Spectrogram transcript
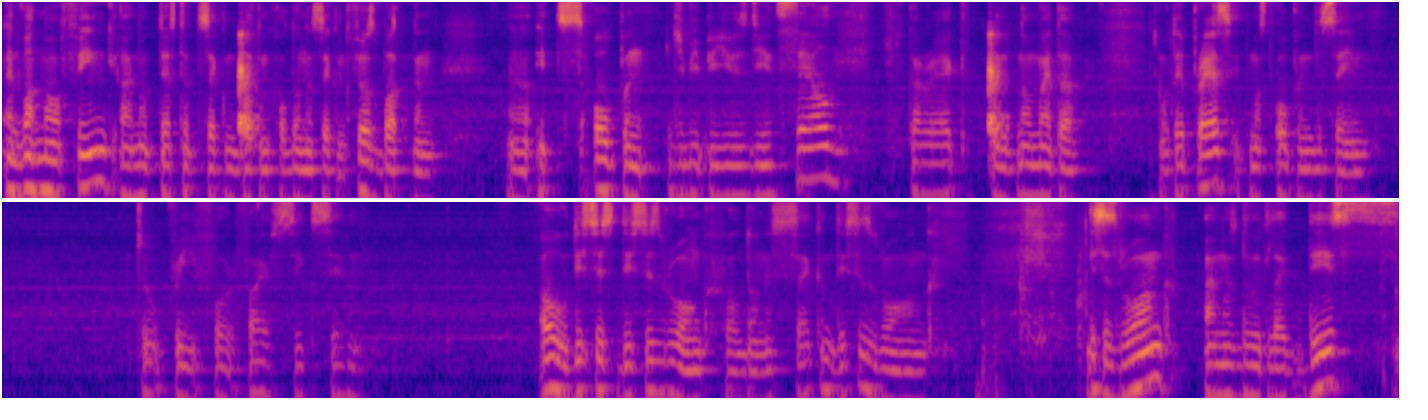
And one more thing, I not tested second button, hold on a second. First button uh, it's open GBP USD in sell correct. And no matter what I press it must open the same. Two three four five six seven. Oh this is this is wrong. Hold on a second. This is wrong. This is wrong. I must do it like this.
